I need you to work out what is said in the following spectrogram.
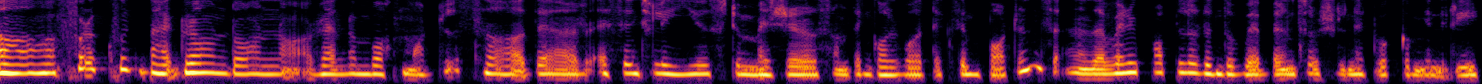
Uh, for a quick background on uh, random walk models, uh, they are essentially used to measure something called vertex importance, and they're very popular in the web and social network community.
